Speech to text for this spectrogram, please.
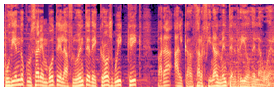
pudiendo cruzar en bote el afluente de Crosswick Creek para alcanzar finalmente el río Delaware.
